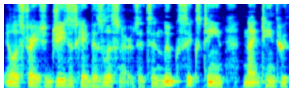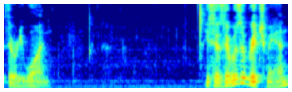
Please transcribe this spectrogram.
illustration Jesus gave his listeners. It's in Luke 16 19 through 31. He says, There was a rich man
